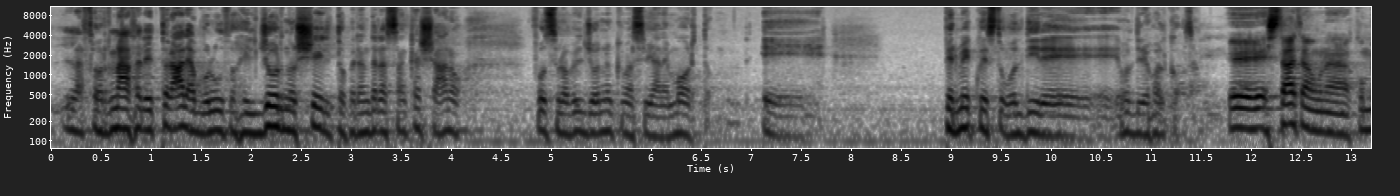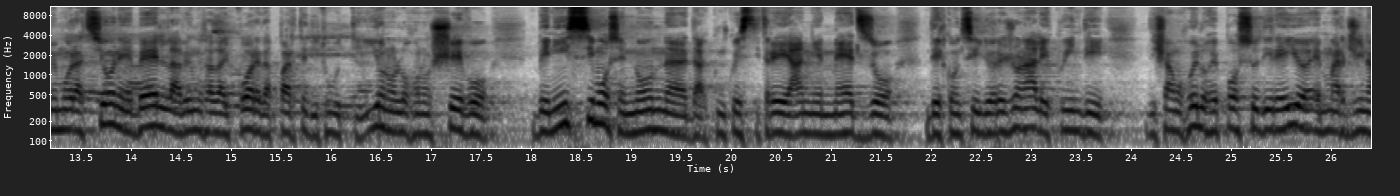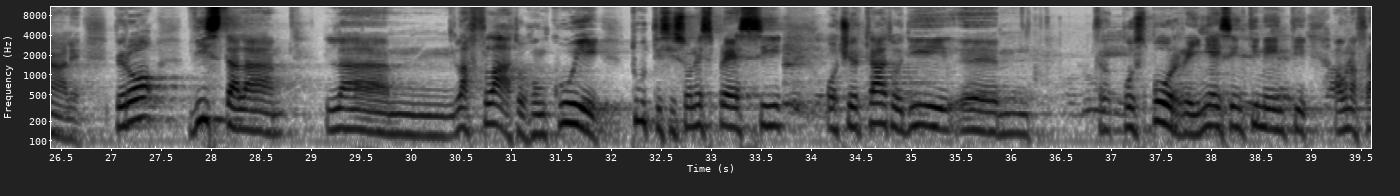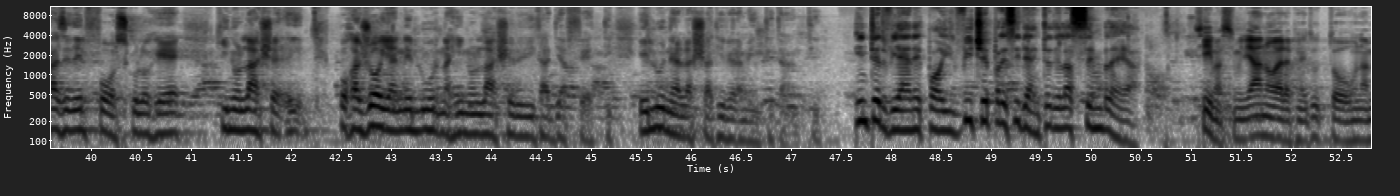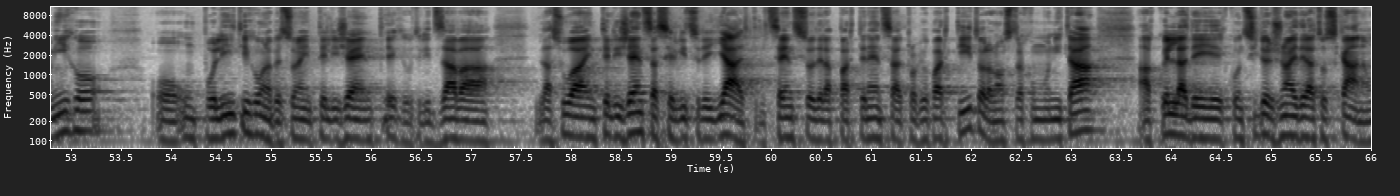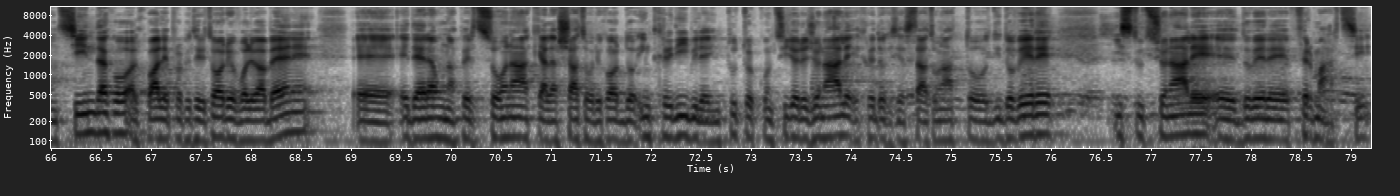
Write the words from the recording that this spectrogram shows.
la, tornata elettorale ha voluto che il giorno scelto per andare a San Casciano fosse proprio il giorno in cui Massimiliano è morto. E per me questo vuol dire, vuol dire qualcosa. È stata una commemorazione bella venuta dal cuore da parte di tutti. Io non lo conoscevo benissimo se non da, in questi tre anni e mezzo del Consiglio regionale e quindi diciamo quello che posso dire io è marginale, però vista la, la, l'afflato con cui tutti si sono espressi ho cercato di eh, posporre i miei sentimenti a una frase del Foscolo che è chi non lascia, eh, poca gioia nell'urna chi non lascia eredità di affetti e lui ne ha lasciati veramente tanti. Interviene poi il vicepresidente dell'Assemblea. Sì, Massimiliano era prima di tutto un amico, un politico, una persona intelligente che utilizzava la sua intelligenza a servizio degli altri, il senso dell'appartenenza al proprio partito, alla nostra comunità, a quella del Consiglio regionale della Toscana, un sindaco al quale il proprio territorio voleva bene eh, ed era una persona che ha lasciato un ricordo incredibile in tutto il Consiglio regionale e credo che sia stato un atto di dovere istituzionale eh, dover fermarsi,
